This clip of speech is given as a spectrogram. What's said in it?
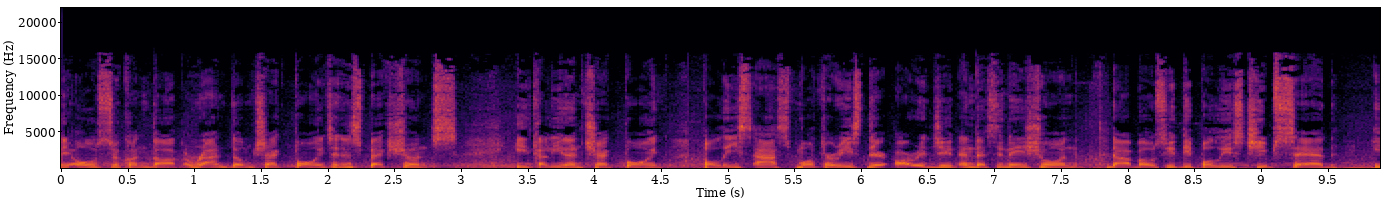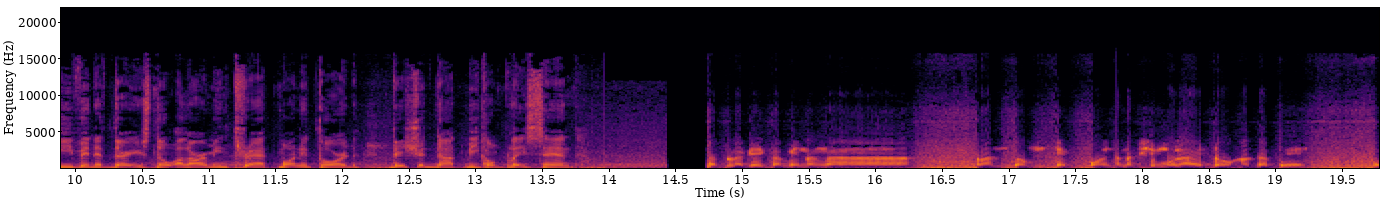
they also conduct random checkpoints and inspections. In Kalinan checkpoint, police ask motorists their origin and destination. Davao City Police Chief said even if there is no alarming threat monitored, they should not be complacent. Naglagay kami ng uh, random checkpoint. Nagsimula ito kagabi. So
